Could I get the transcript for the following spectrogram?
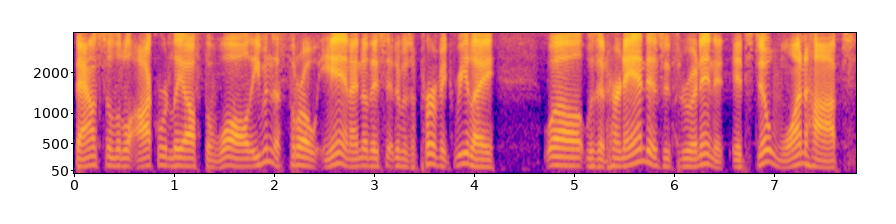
bounced a little awkwardly off the wall. Even the throw in, I know they said it was a perfect relay. Well, was it Hernandez who threw it in? It, it still one hopped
